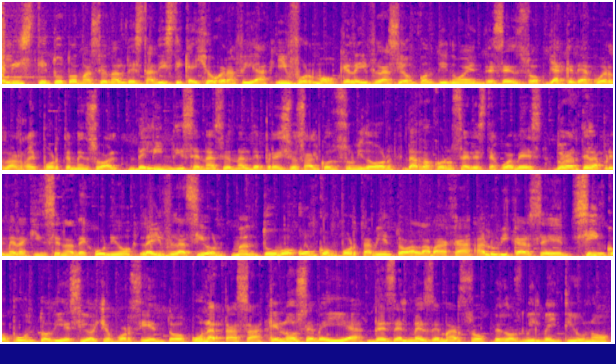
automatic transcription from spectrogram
El Instituto Nacional de Estadística y Geografía informó que la inflación continúa en descenso, ya que de acuerdo al reporte mensual del Índice Nacional de Precios al Consumidor, dado a conocer este jueves, durante la primera quincena de junio, la inflación mantuvo un comportamiento a la baja al ubicarse en 5.18%, una tasa que no se veía desde el mes de marzo de 2021.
